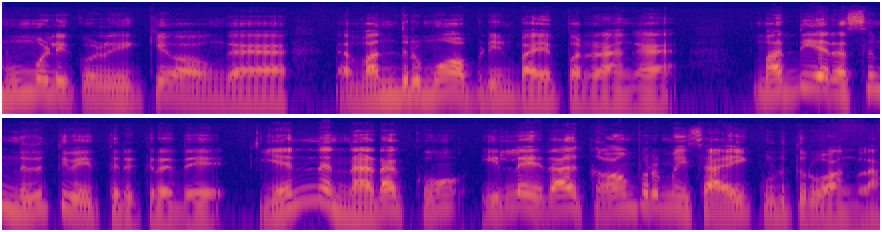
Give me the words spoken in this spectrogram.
மும்மொழி கொள்கைக்கு அவங்க வந்துருமோ அப்படின்னு பயப்படுறாங்க. மத்திய அரசும் நிறுத்தி வைத்திருக்கிறது. என்ன நடக்கும்? இல்லை ஏதாவது காம்ப்ரமைஸ் ஆகி கொடுத்துருவாங்களா?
